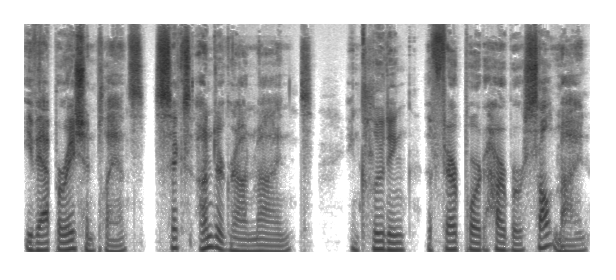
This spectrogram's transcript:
evaporation plants, six underground mines, including the Fairport Harbor Salt Mine,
